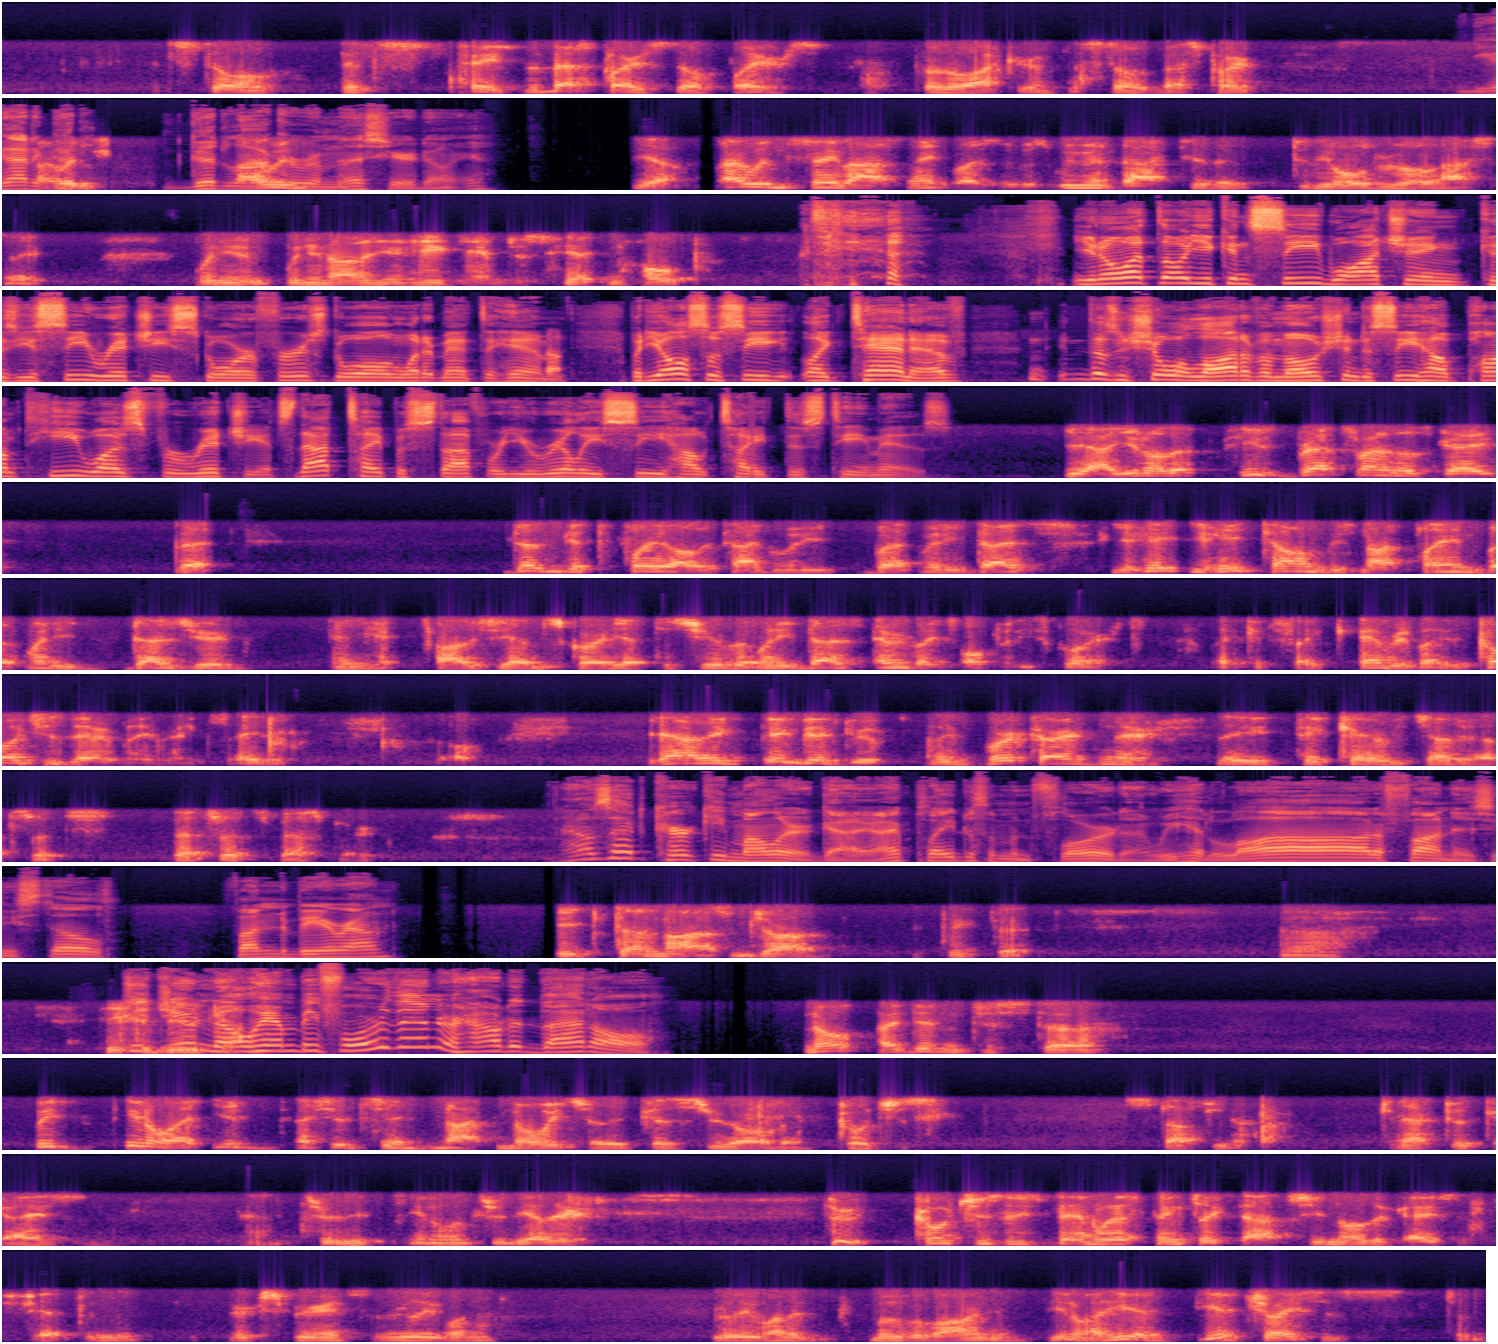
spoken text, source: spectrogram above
it's still it's hey, the best part is still the players for the locker room. It's still the best part. You got a I good would- good locker would- room this year, don't you? Yeah, I wouldn't say last night was. It was we went back to the to the old rule last night. When you when you're not on your A game, just hit and hope. You know what though? You can see watching because you see Ritchie score first goal and what it meant to him, but you also see like Tanev. Doesn't show a lot of emotion to see how pumped he was for Ritchie. It's that type of stuff where you really see how tight this team is. Yeah, you know that he's Brett's one of those guys that doesn't get to play all the time. When he but when he does, you hate you hate telling him he's not playing. But when he does, you're and he obviously hasn't scored yet this year. But when he does, everybody's hoping he scores. Like it's like everybody, the coaches, everybody, are excited. So yeah, they they're a good group. They work hard and they they take care of each other. That's what's that's what's the best part. How's that Kirky Muller guy? I played with him in Florida. We had a lot of fun. Is he still fun to be around? he's done an awesome job. I think that. Uh, Did you know him before then, or how did that all? No, I didn't. Just uh, we, you know? You, I should say not know each other because through all the coaches stuff, you connect with guys, and, and through the, you know and through the other through coaches that he's been with, things like that. So you know the guys that fit and their experience and really want to really want to move along. And you know he had he had choices to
